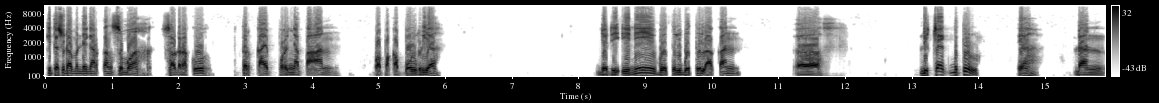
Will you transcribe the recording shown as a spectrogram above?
kita sudah mendengarkan semua, saudaraku, terkait pernyataan Bapak Kapolri ya. Jadi ini betul-betul akan uh, dicek betul ya dan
